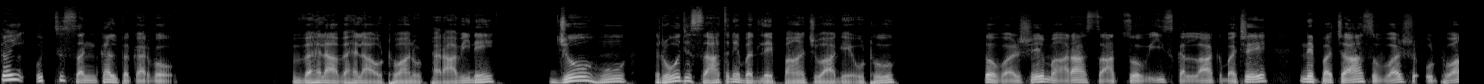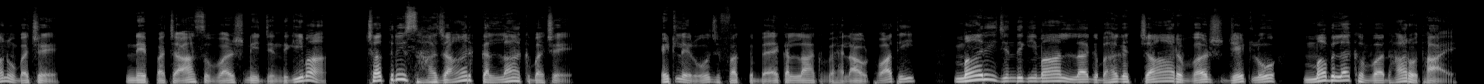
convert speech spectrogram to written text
કંઈ ઉચ્ચ સંકલ્પ કરવો. વહેલા વહેલા ઉઠવાનું ઠરાવીને, જો હું રોજ સાતને બદલે પાંચ વાગે ઉઠું, તો વર્ષે મારા સાતસો વીસ કલાક બચે, ને પચાસ વર્ષ ઉઠવાનું બચે, ને પચાસ વર્ષની જિંદગીમાં છત્રીસ હજાર કલાક બચે. એટલે રોજ ફક્ત બે કલાક વહેલા ઉઠવાથી મારી જિંદગીમાં લગભગ ચાર વર્ષ જેટલો મબલખ વધારો થાય.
